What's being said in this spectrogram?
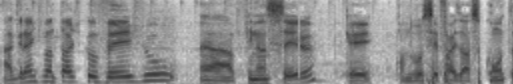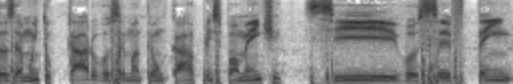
A grande vantagem que eu vejo é a financeira, que quando você faz as contas é muito caro você manter um carro, principalmente se você tem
